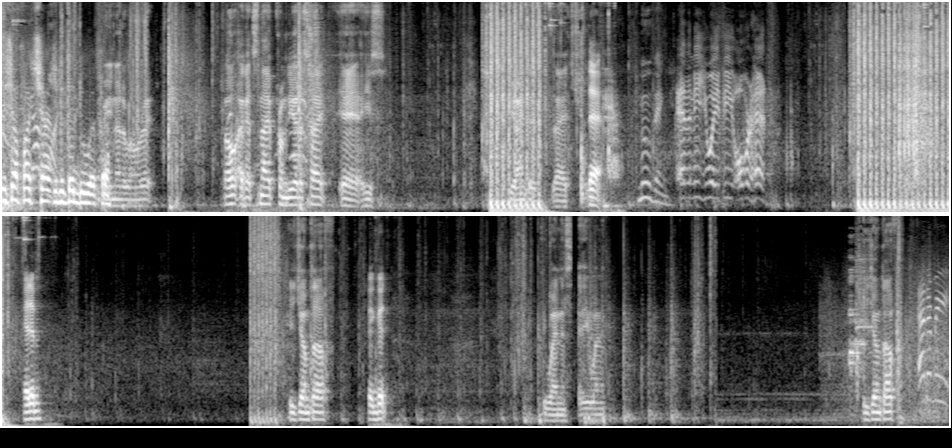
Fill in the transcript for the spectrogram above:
Si ci affacciati tutti e due, fra. Another one, right? Oh, I got sniped from the other side. Yeah, yeah, he's behind the ledge. There. Moving. Enemy UAV overhead. Hit him. He jumped off. Okay, good. He went inside. He went. In. He jumped off. Enemy!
